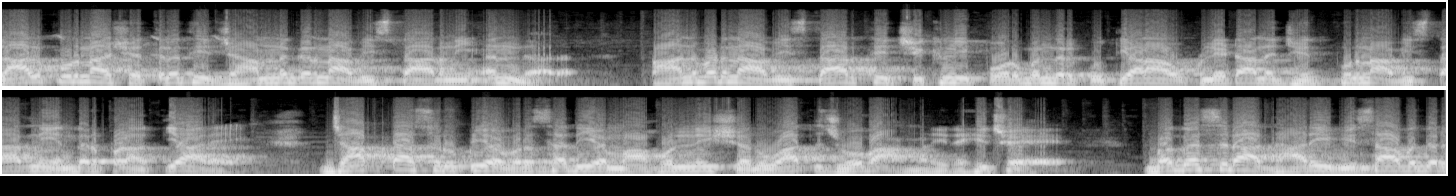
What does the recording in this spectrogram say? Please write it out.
લાલપુરના ક્ષેત્રથી જામનગરના વિસ્તારની અંદર ભાનવડના વિસ્તારથી ચીખલી, પોરબંદર કુતિયાણા ઉપલેટા અને જેતપુરના વિસ્તારની અંદર પણ અત્યારે ઝાપટા સ્વરૂપીય વરસાદીય માહોલની શરૂઆત જોવા મળી રહી છે. બગસરા, ધારી, વિસાવદર,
